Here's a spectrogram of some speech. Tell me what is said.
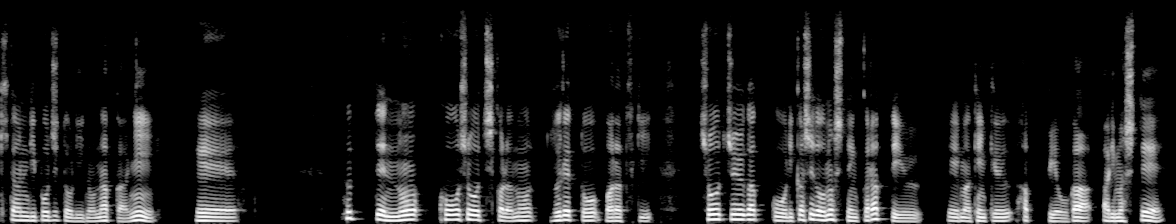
機関リポジトリの中に、えー沸点の交渉値からのズレとばらつき、小中学校理科指導の視点からっていう、えーまあ、研究発表がありまして、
